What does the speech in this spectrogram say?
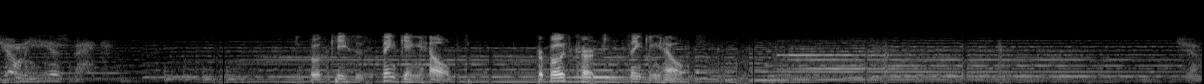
Jim, he is back. Both cases, thinking helped. For both Kirks, thinking helped. Jim.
